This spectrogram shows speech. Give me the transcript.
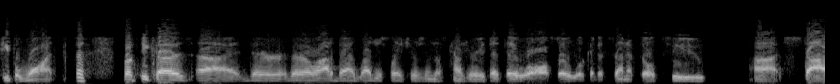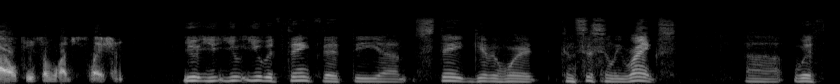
people want, but because uh, there there are a lot of bad legislatures in this country, that they will also look at a Senate Bill 2 uh, style piece of legislation. You, you, you would think that the um, state, given where it consistently ranks uh, with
